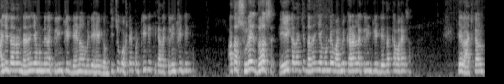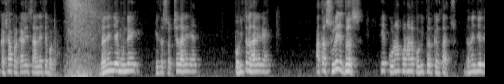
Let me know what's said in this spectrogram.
अजितदादा धनंजय मुंडेंना क्लीन चिट देणं म्हणजे हे गमतीची गोष्ट आहे पण ठीक आहे की त्यांना क्लीन चिट देईल आता सुरेश धस हेही कदाचित धनंजय मुंडे वाल्मीकरांना क्लीन चिट देतात का बघायचं? हे राजकारण कशा प्रकारे चाललंय ते बघा. धनंजय मुंडे हे तर स्वच्छ झालेले आहेत पवित्र झालेले आहेत. आता सुरेश धस हे कोणाकोणाला पवित्र करतात धनंजय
